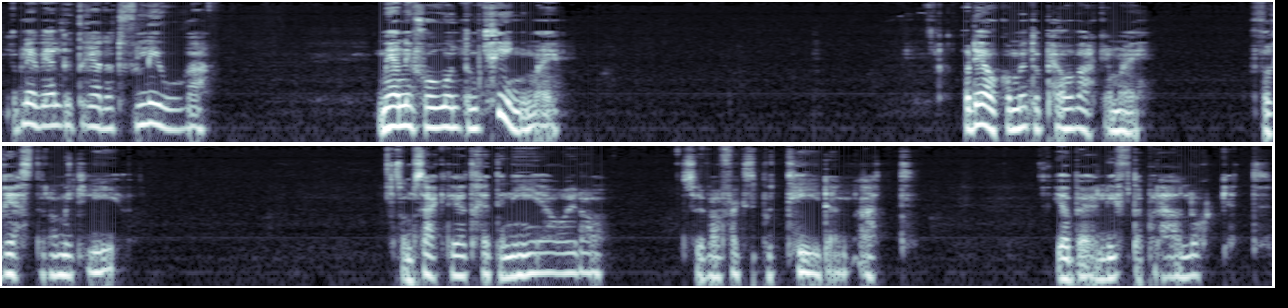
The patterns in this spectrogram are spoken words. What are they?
Jag blev väldigt rädd att förlora människor runt omkring mig. Och det har kommit att påverka mig för resten av mitt liv. Som sagt, jag är 39 år idag. Så det var faktiskt på tiden att jag började lyfta på det här locket.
